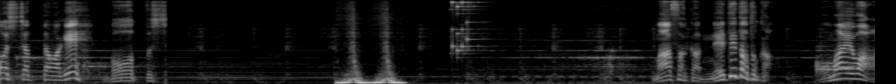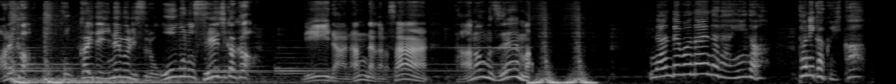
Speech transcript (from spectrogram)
どうしちゃったわけ。ぼーっとし。まさか寝てたとか。お前はあれか。国会で居眠りする大物政治家か。リーダーなんだからさ。頼むぜま。何でもないならいいの。とにかく行こう。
